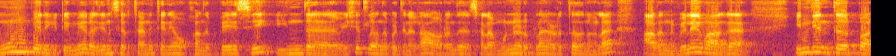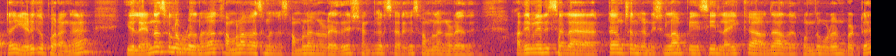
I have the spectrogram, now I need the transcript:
மூணு பேர்கிட்டையுமே ரஜினி சார் தனித்தனியாக உட்காந்து பேசி இந்த விஷயத்தில் வந்து பார்த்தீங்கன்னாக்கா அவர் வந்து சில முன்னெடுப்புலாம் எடுத்ததுனால அதன் விளைவாக இந்தியன் தேர்ட் பார்ட்டை எடுக்க போகிறாங்க இதில் என்ன சொல்லப்படுதுனாக்கா கமலஹாசனுக்கு சம்பளம் கிடையாது சங்கர் சாருக்கு சம்பளம் கிடையாது. அதேமாரி சில டேர்ம்ஸ் அண்ட் கண்டிஷன்லாம் பேசி லைக்காக வந்து அதை வந்து உடன்பட்டு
